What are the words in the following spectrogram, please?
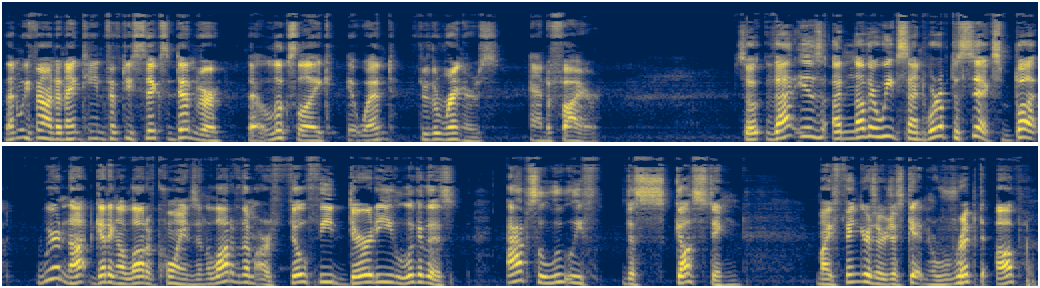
Then we found a 1956 Denver that looks like it went through the ringers and a fire. So that is another wheat cent. We're up to six, but we're not getting a lot of coins, and a lot of them are filthy, dirty. Look at this. Absolutely disgusting. My fingers are just getting ripped up.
